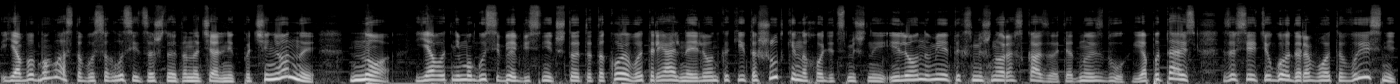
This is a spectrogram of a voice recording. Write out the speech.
Я бы могла с тобой согласиться, что это начальник подчиненный, но я вот не могу себе объяснить, что это такое, вот реально, или он какие-то шутки находит смешные, или он умеет их смешно рассказывать, одно из двух. Я пытаюсь за все эти годы работы выяснить,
